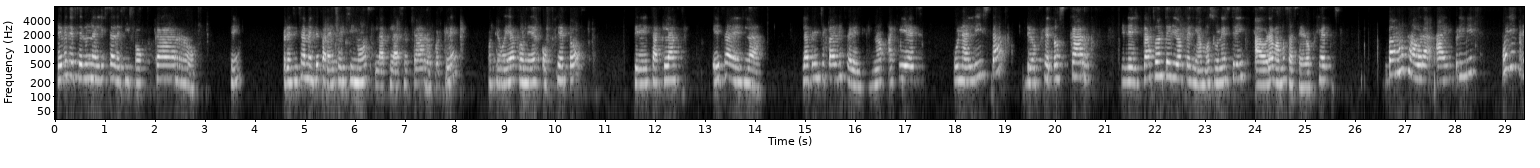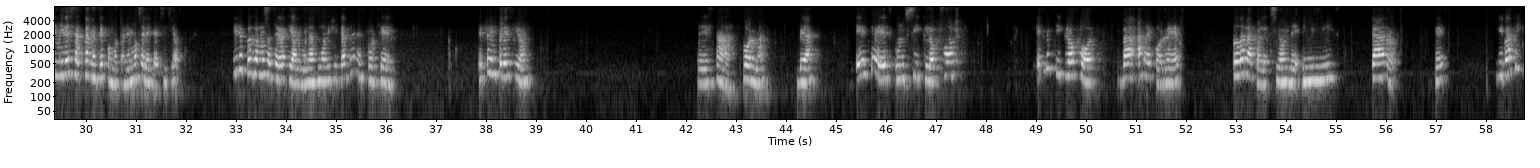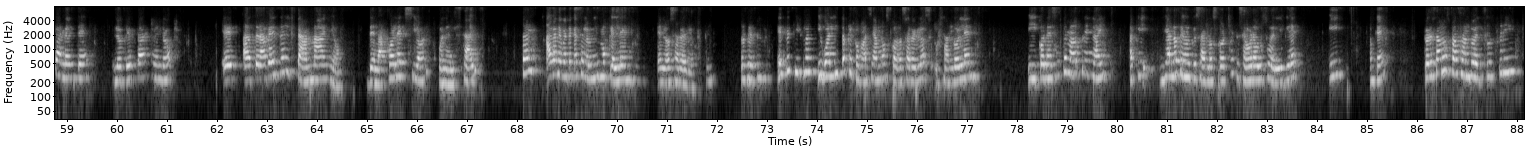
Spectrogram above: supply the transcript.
Debe de ser una lista de tipo carro, ¿sí? Precisamente para eso hicimos la clase carro. ¿Por qué? Porque voy a poner objetos de esa clase. Esa es la, la principal diferencia, ¿no? Aquí es una lista de objetos carro. En el caso anterior teníamos un string, ahora vamos a hacer objetos. Vamos ahora a imprimir. Voy a imprimir exactamente como tenemos el ejercicio. Y después vamos a hacer aquí algunas modificaciones porque esta impresión de esta forma, vean, este es un ciclo for. Este ciclo for va a recorrer toda la colección de mis carros. Y básicamente lo que está haciendo es a través del tamaño de la colección con el size, size hagan de cuenta que hace lo mismo que len en los arreglos. Entonces, este ciclo es igualito que como hacíamos con los arreglos usando len. Y con el sistema Line Aquí ya no tengo que usar los corchetes, ahora uso el get y, ¿ok? Pero estamos pasando el toString.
